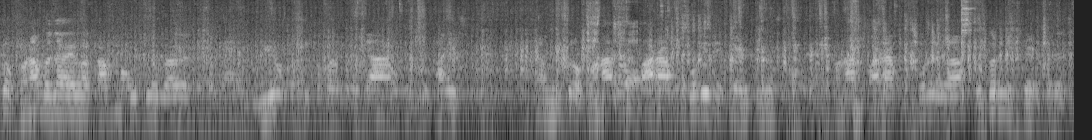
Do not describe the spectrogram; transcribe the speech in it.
તો ઘણા બધા એવા કામમાં ઉપયોગ આવે કે તમે પછી ખબર પડે કે આ ઓછું થાય છે. મિત્રો, ઘણા તો પારા ફોડીને ખેડ કરે છે. ઘણા પારા ખોરી વગરની ખેડ કરે છે.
